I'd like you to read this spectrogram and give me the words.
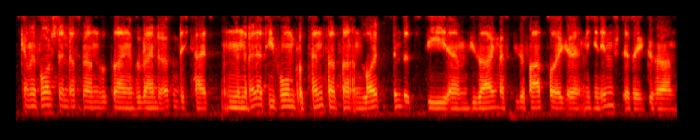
Ich kann mir vorstellen, dass man sozusagen sogar in der Öffentlichkeit einen relativ hohen Prozentsatz an Leuten findet, die, ähm, die sagen, dass diese Fahrzeuge nicht in Innenstädte gehören.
